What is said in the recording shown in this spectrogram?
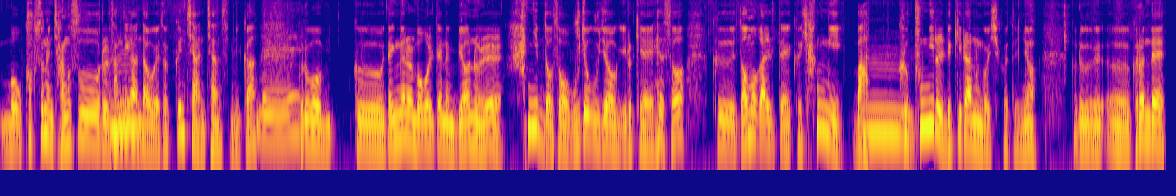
뭐 국수는 장수를 상징한다고 해서 끊지 않지 않습니까? 네. 그리고 그 냉면을 먹을 때는 면을 한 입 넣어서 우적우적 이렇게 해서 그 넘어갈 때 그 향미, 맛, 음. 그 풍미를 느끼라는 것이거든요. 그리고 어, 그런데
